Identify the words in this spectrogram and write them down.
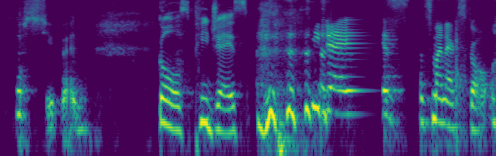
so stupid. Goals, PJs. PJs, that's my next goal.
